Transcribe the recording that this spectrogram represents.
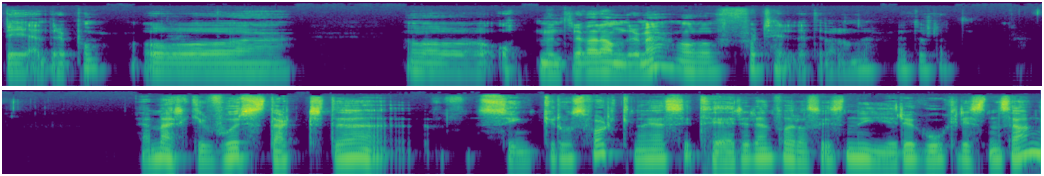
bedre på. Og, og oppmuntre hverandre med, og fortelle til hverandre, rett og slett. Jeg merker hvor sterkt det synker hos folk når jeg siterer en forholdsvis nyere god kristen sang,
